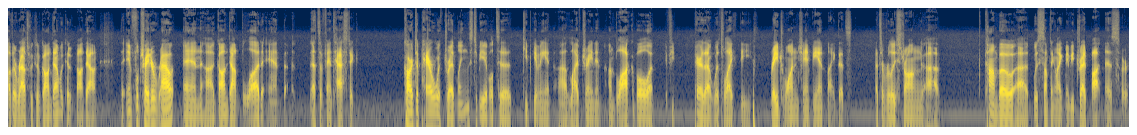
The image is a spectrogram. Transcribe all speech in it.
other routes we could have gone down. We could have gone down the Infiltrator route and uh, gone down Blood, and that's a fantastic card to pair with Dreadlings to be able to keep giving it uh, lifedrain and unblockable and if you pair that with like the Rage One champion, like that's that's a really strong uh, combo uh, with something like maybe Dread Botanist or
